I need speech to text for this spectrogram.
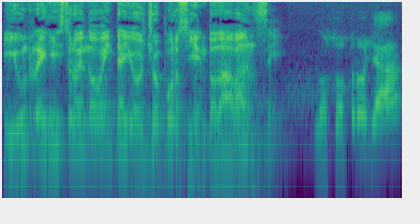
y un registro de 98% de avance. Nosotros ya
